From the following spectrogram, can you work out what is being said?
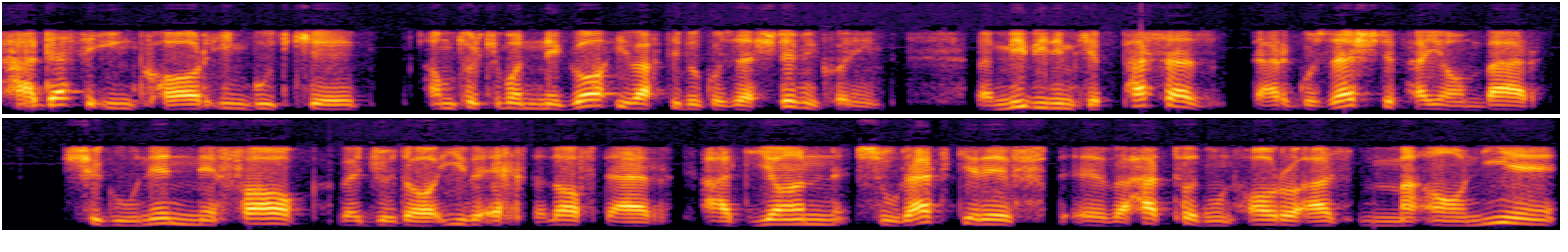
هدف این کار این بود که همونطور که ما نگاهی وقتی به گذشته می‌کنیم و می‌بینیم که پس از درگذشت پیامبر چگونه نفاق و جدایی و اختلاف در ادیان صورت گرفت و حتی اونها رو از معانی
